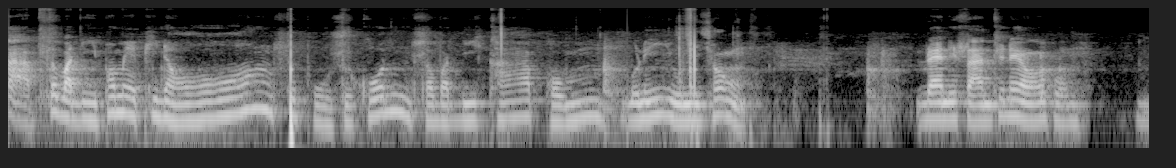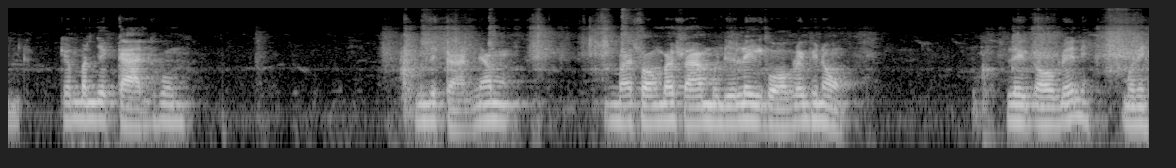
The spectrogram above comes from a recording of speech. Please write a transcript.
ราบสวัสดีพ่อแม่พี่น้องสุผูสุคนสวัสดีครับ ผมวันนี้อยู่ในช่องแดนอีสานชาแนลครับผมกับบรรยากาศครับผม บรรยากาศย่ำบ่ายสองบ่ายสามมือเดียวเลขออกเลยพี่น้องเลขออกได้นี่มือนี่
